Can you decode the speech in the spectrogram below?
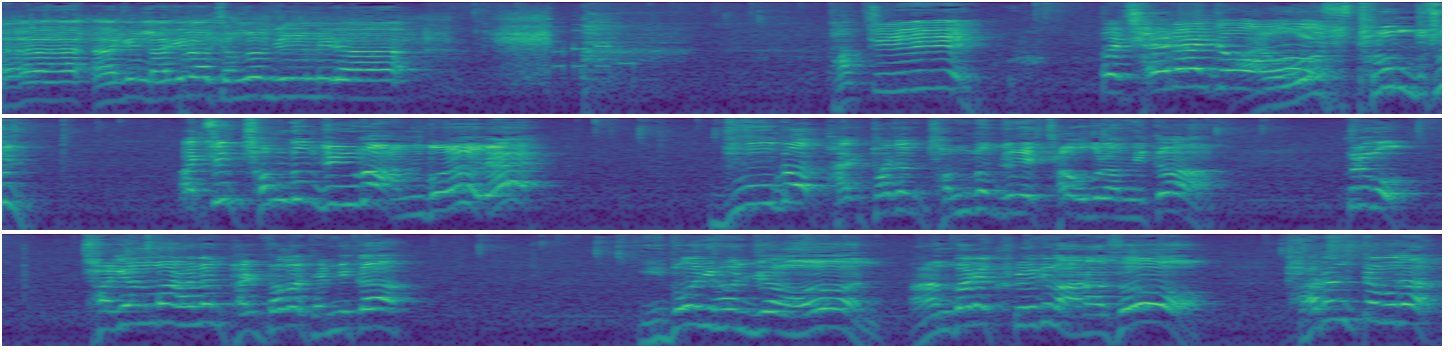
아, 아직 마지막 점검 중입니다. 박쥐! 어, 제발 좀! 아 올스톱은 무슨 아 지금 점검 중이가 안 보여요 네? 누가 발파전 점검 중에 작업을 합니까? 그리고 착약만 하면 발파가 됩니까? 이번 현장은 안발에 크랙이 많아서 다른 때보다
